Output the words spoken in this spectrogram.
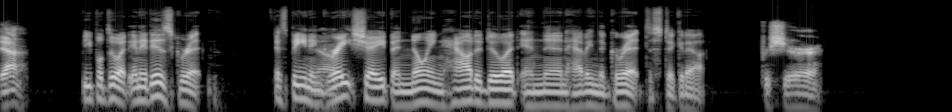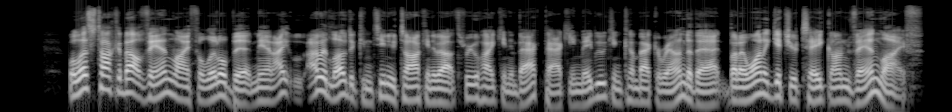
Yeah, People do it. And it is grit. It's being in Yeah. great shape and knowing how to do it and then having the grit to stick it out. for sure. Well, let's talk about van life a little bit, man. I I would love to continue talking about through hiking and backpacking. Maybe we can come back around to that, but I want to get your take on van life.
